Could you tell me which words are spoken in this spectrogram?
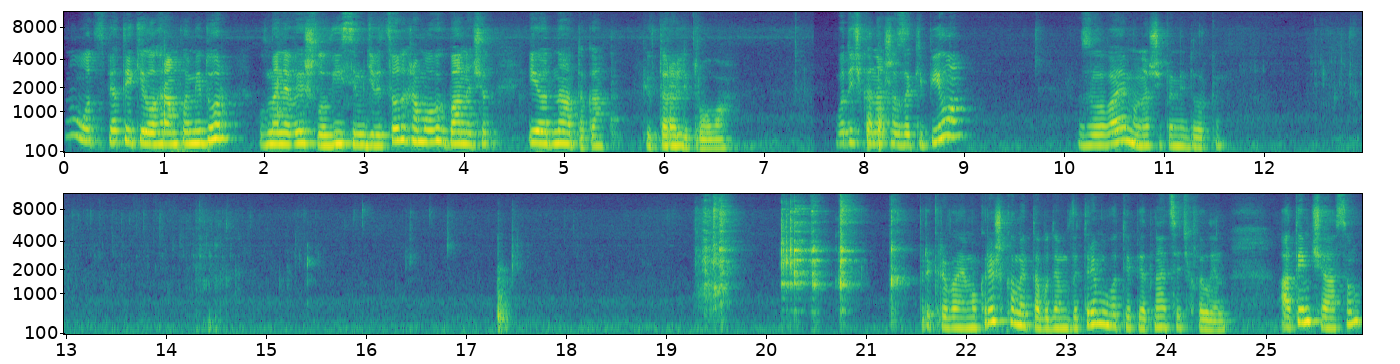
Ну от з 5 кг помідор в мене вийшло 8 900 грамових баночок і одна така півтора літрова. Водичка наша закипіла. Заливаємо наші помідорки. Прикриваємо кришками та будемо витримувати 15 хвилин. А тим часом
